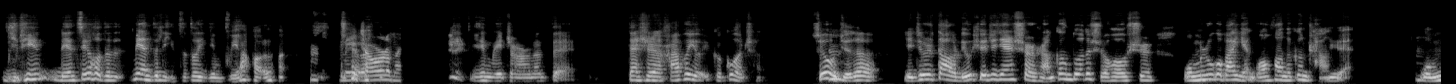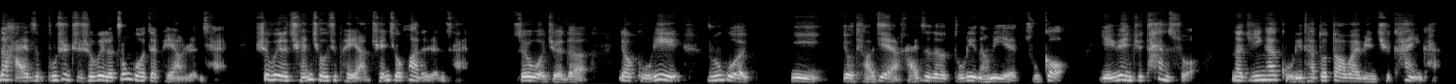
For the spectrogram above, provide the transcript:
已经连最后的面子里子都已经不要了，没招了吗？已经没招了，对。但是还会有一个过程，所以我觉得，也就是到留学这件事儿上，更多的时候是我们如果把眼光放得更长远，我们的孩子不是只是为了中国在培养人才，是为了全球去培养全球化的人才。所以我觉得要鼓励，如果你有条件，孩子的独立能力也足够，也愿意去探索，那就应该鼓励他多到外面去看一看。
